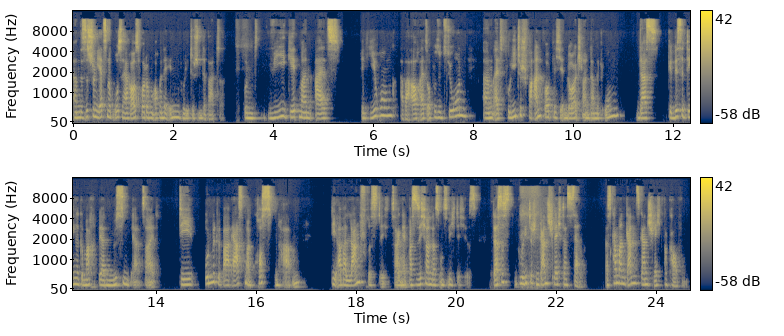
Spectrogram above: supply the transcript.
Ähm, das ist schon jetzt eine große Herausforderung auch in der innenpolitischen Debatte. Und wie geht man als Regierung, aber auch als Opposition, ähm, als politisch Verantwortliche in Deutschland damit um, dass gewisse Dinge gemacht werden müssen derzeit, die unmittelbar erstmal Kosten haben, die aber langfristig sagen, etwas sichern, das uns wichtig ist. Das ist politisch ein ganz schlechter Sell. Das kann man ganz, ganz schlecht verkaufen.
